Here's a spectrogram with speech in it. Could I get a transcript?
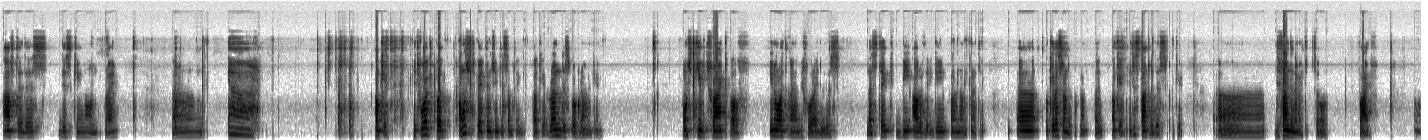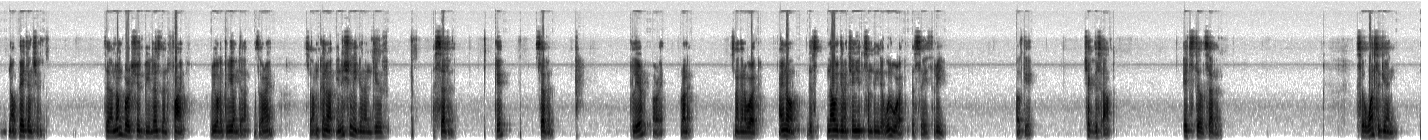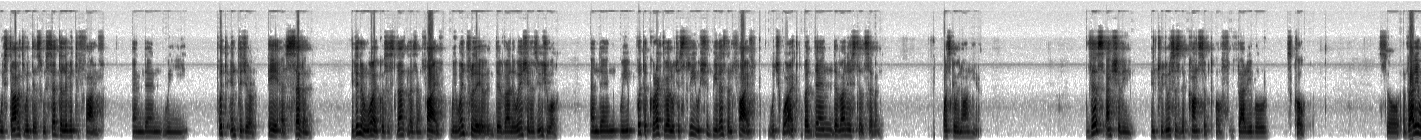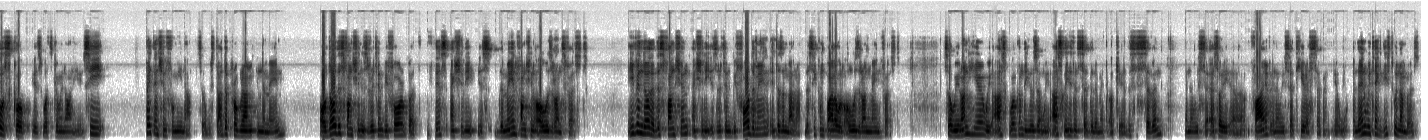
after this this came on right? Um, yeah. Okay it worked but I want you to pay attention to something. Okay run this program again I want you to keep track of you know what uh, before I do this let's take b out of the game. Oh no cannot take. Uh, okay let's run the program. Uh, okay let's just start with this. Okay. Uh, define the limit. So 5 now pay attention. The number should be less than 5 we all agree on that. Is that right? So I'm gonna initially gonna give a 7 okay? 7 clear? All right. Run it it's not gonna work. I know. Just now we're gonna change it to something that will work. Let's say 3 okay. Check this out. It's still 7 so once again we started with this. We set the limit to 5 and then we put integer a as 7 it didn't work because it's not less than 5 we went through the, the evaluation as usual and then we put a correct value which is 3 which should be less than 5 which worked but then the value is still 7 what's going on here? This actually introduces the concept of variable scope. So a variable scope is what's going on here. See pay attention for me now. So we start the program in the main. Although this function is written before but this actually is the main function always runs first even though that this function actually is written before the main, it doesn't matter. The C compiler will always run main first. So we run here, we ask welcome the user, and we ask the user to set the limit. Okay, this is 7, and then we set, uh, sorry, uh, 5, and then we set here as 7. Yeah, and then we take these two numbers,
